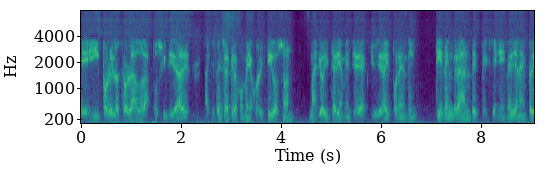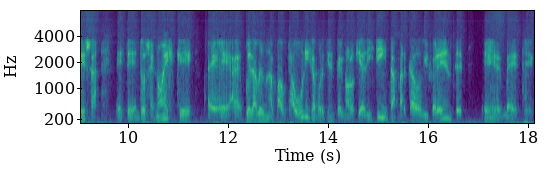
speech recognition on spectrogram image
y por el otro lado las posibilidades. Hay que pensar que los convenios colectivos son mayoritariamente de actividad y por ende tienen grande, pequeña y mediana empresa. Este, entonces no es que eh, pueda haber una pauta única porque tienen tecnologías distintas, mercados diferentes, eh, este,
